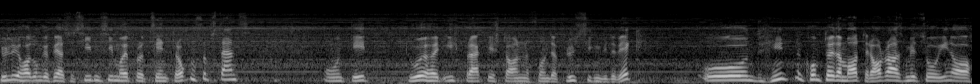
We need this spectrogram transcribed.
Gülle hat ungefähr so 7, 7,5 Prozent Trockensubstanz und die tue halt ich praktisch dann von der flüssigen wieder weg. Und hinten kommt halt ein Material raus mit so je nach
